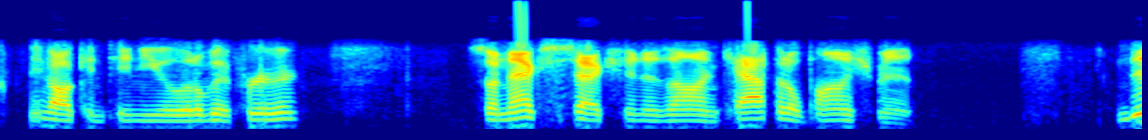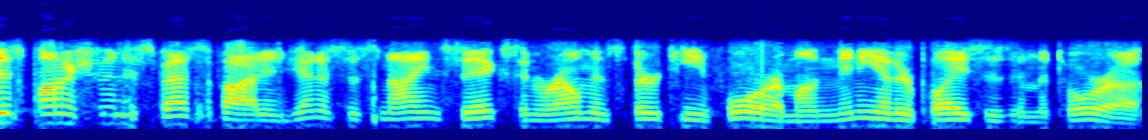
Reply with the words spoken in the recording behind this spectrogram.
I think I'll continue a little bit further. So next section is on capital punishment. This punishment is specified in Genesis 9 6 and Romans 13:4 among many other places in the Torah.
